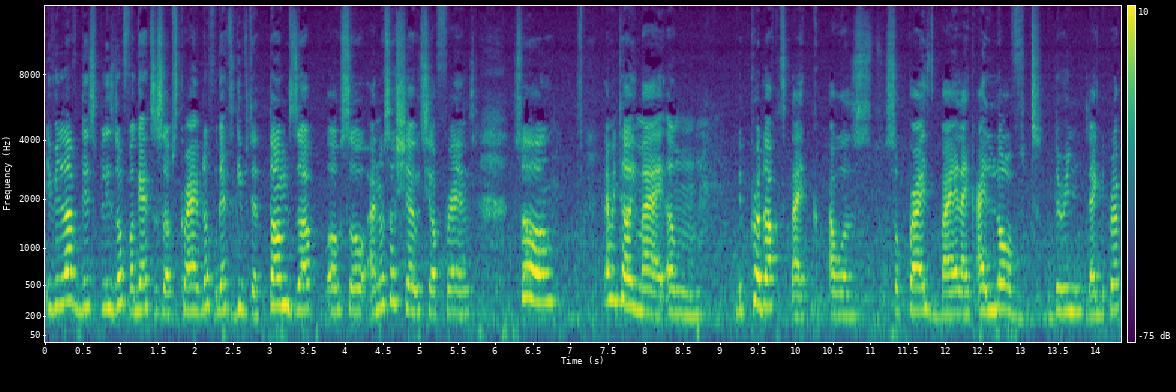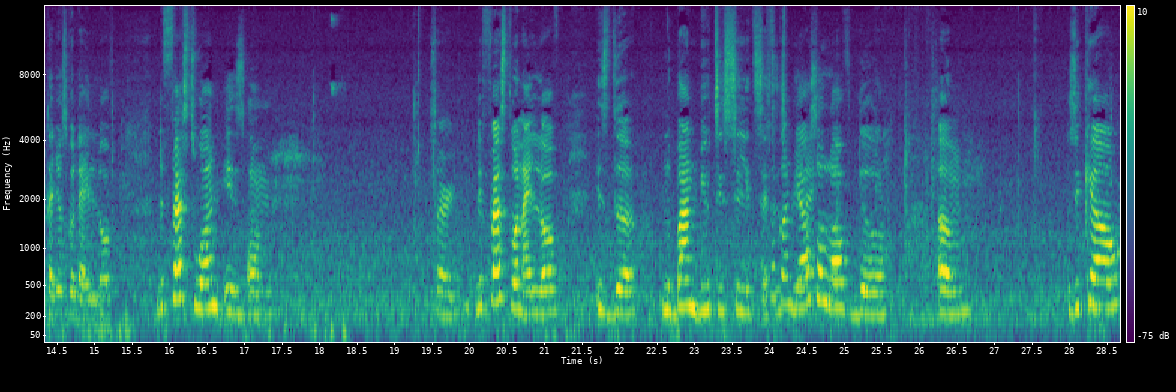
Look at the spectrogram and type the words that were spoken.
If you love this please don't forget to subscribe. Don't forget to give it a thumbs up also and also share with your friends. So let me tell you my um the product like i was surprised by like i loved during like the product i just got that i loved. The first one is um sorry. The first one i love is the nuban beauty silk setting spray i also love the um Zikel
